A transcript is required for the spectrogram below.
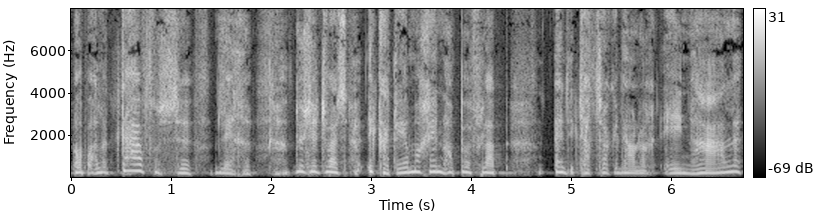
op alle tafels uh, leggen. Dus het was, ik had helemaal geen appelflap. En ik dacht, zal ik er nou nog één halen?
